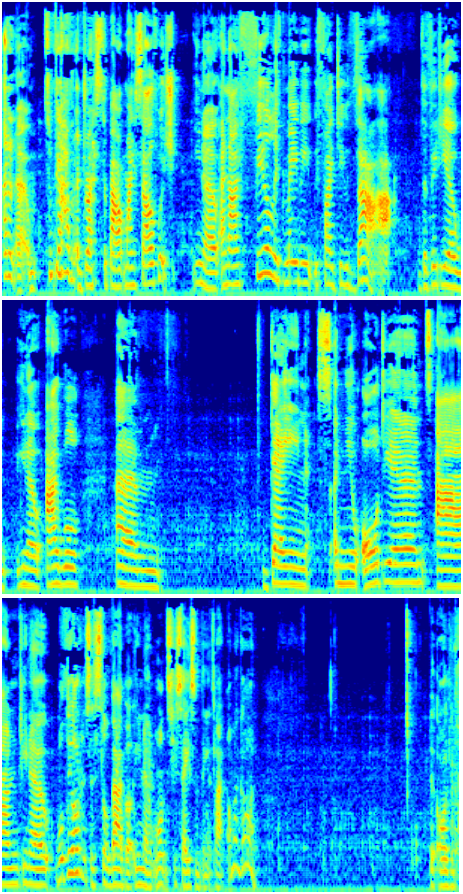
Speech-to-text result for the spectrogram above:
I don't know, something I haven't addressed about myself, which, you know, and I feel if maybe if I do that, the video, you know, I will um, gain a new audience and, you know, well, the audience is still there, but, you know, once you say something, it's like, oh my God. The audience,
